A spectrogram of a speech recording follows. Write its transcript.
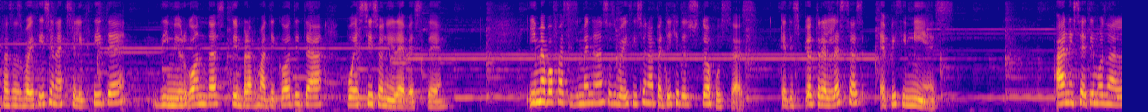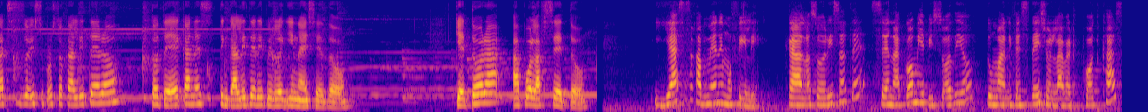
θα σας βοηθήσει να εξελιχθείτε δημιουργώντας την πραγματικότητα που εσείς ονειρεύεστε. Είμαι αποφασισμένη να σας βοηθήσω να πετύχετε τους στόχους σας και τις πιο τρελές σας επιθυμίες. Αν είσαι έτοιμος να αλλάξεις τη ζωή σου προς το καλύτερο, τότε έκανες την καλύτερη επιλογή να είσαι εδώ. Και τώρα απόλαυσέ το. Γεια σας αγαπημένοι μου φίλοι. Καλώς ορίσατε σε ένα ακόμη επεισόδιο του Manifestation Lover Podcast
